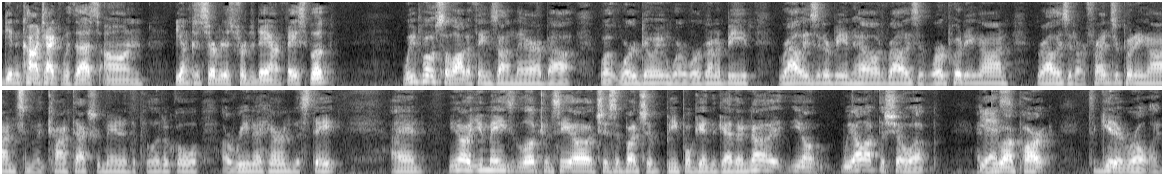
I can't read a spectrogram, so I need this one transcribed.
get in contact with us on Young Conservatives for Today on Facebook. We post a lot of things on there about what we're doing, where we're going to be, rallies that are being held, rallies that we're putting on, rallies that our friends are putting on, some of the contacts we made in the political arena here in the state. And, you know, you may look and see, oh, it's just a bunch of people getting together. No, you know, we all have to show up and Yes. do our part to get it rolling.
